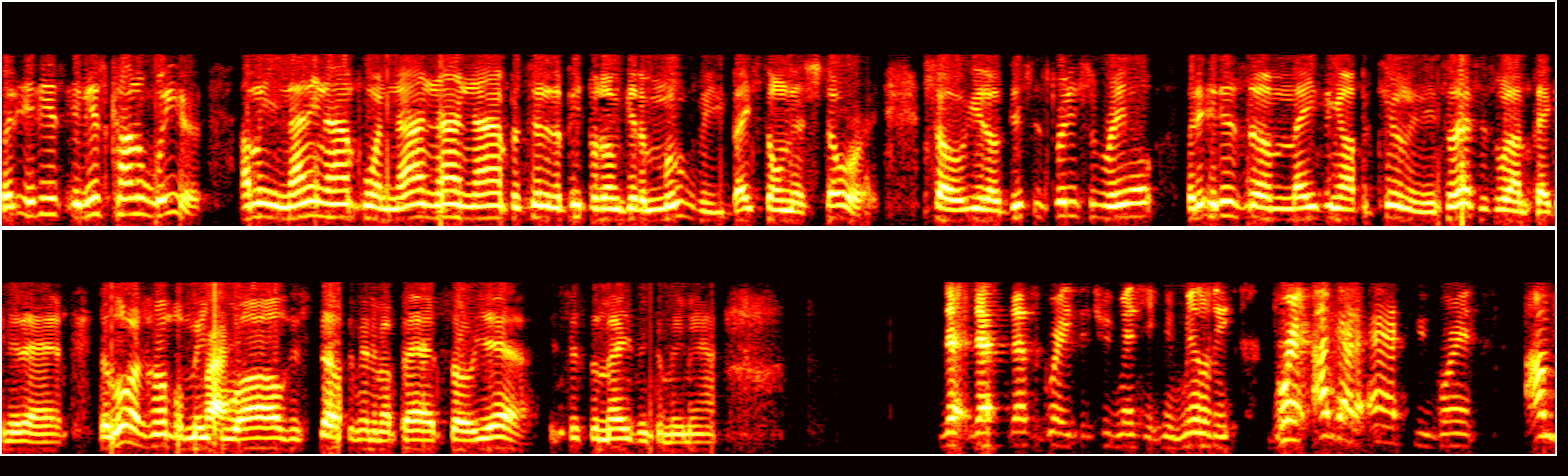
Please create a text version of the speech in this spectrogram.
But it is it is kind of weird. I mean, ninety nine point nine nine nine percent of the people don't get a movie based on their story. So you know, this is pretty surreal. But it is an amazing opportunity. So that's just what I'm taking it as. The Lord humbled me Right. through all this stuff that went in my past. So yeah, it's just amazing to me, man. That that's that's great that you mentioned humility, Brent. I got to ask you, Brent. I'm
